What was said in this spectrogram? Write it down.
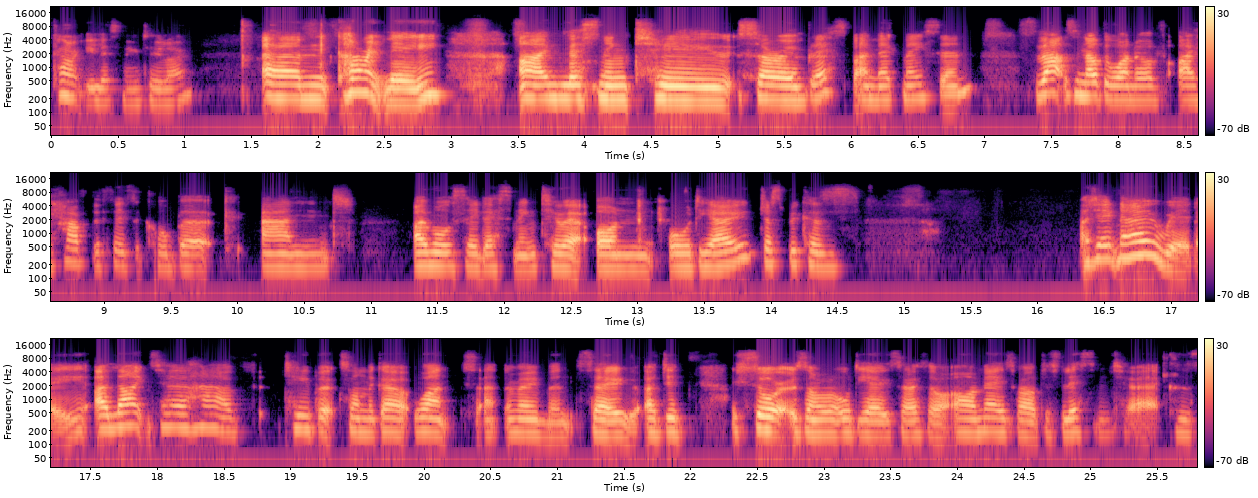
currently listening to, Lauren? Um, currently, I'm listening to Sorrow and Bliss by Meg Mason. So that's another one of I have the physical book and I'm also listening to it on audio just because I don't know really. I like to have two books on the go at once at the moment. So I did, I saw it was on audio. So I thought, oh, I may as well just listen to it because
